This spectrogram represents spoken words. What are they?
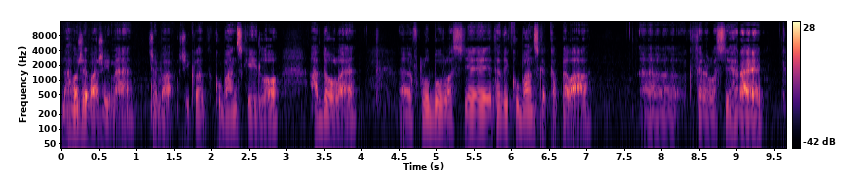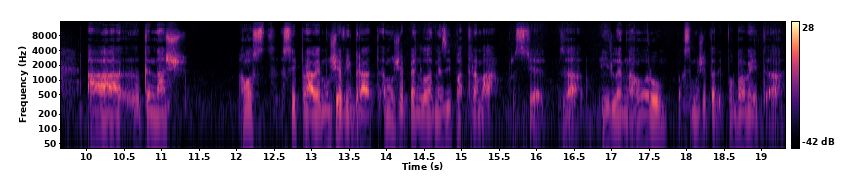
nahoře vaříme, třeba příklad kubánské jídlo a dole v klubu vlastně je tady kubánská kapela, eh, která vlastně hraje a ten náš host si právě může vybrat a může pendlovat mezi patrama, prostě za jídlem nahoru, pak se může tady pobavit a...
